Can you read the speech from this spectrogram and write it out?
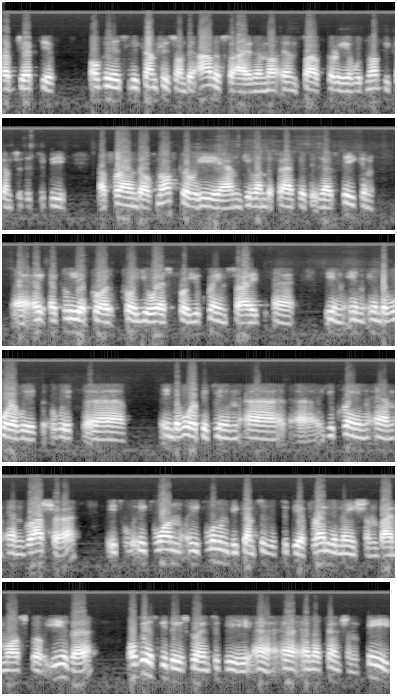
objective, obviously countries on the other side and, and South Korea would not be considered to be a friend of North Korea, and given the fact that it has taken a, a, clear pro, pro-U.S., pro-Ukraine side uh, in, in in the war with with uh, in the war between uh, Ukraine and and Russia. It it won it wouldn't be considered to be a friendly nation by Moscow either. Obviously, there's going to be an attention paid.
